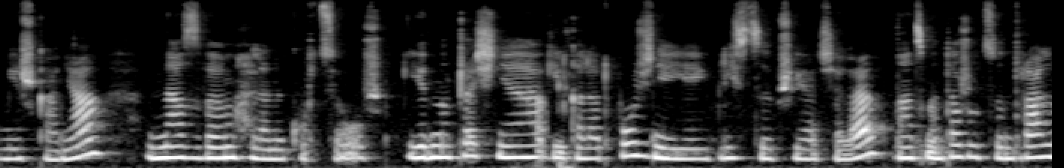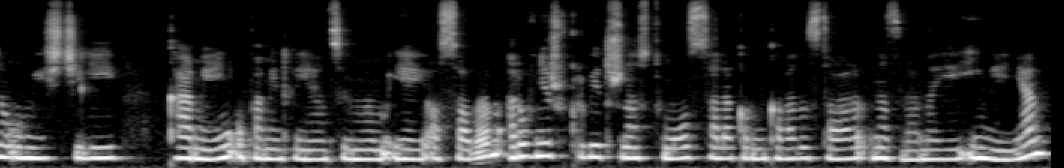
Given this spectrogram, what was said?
mieszkania nazwę Heleny Kurcyusz. Jednocześnie kilka lat później jej bliscy przyjaciele na cmentarzu centralnym umieścili kamień upamiętniający jej osobę, a również w klubie 13 Mus sala kominkowa została nazwana jej imieniem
